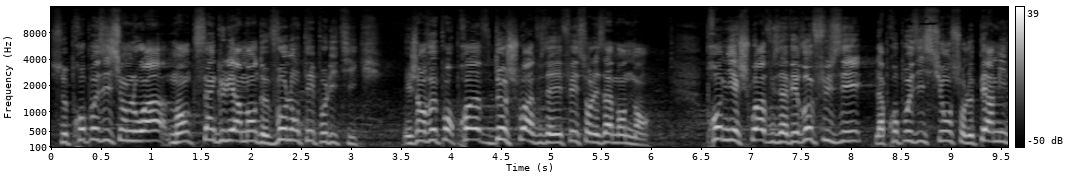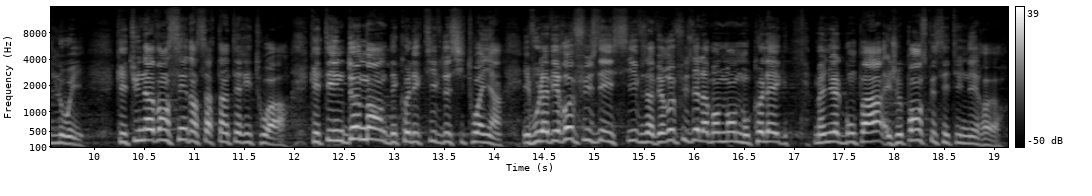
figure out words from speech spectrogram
cette proposition de loi manque singulièrement de volonté politique. Et j'en veux pour preuve deux choix que vous avez faits sur les amendements. Premier choix, vous avez refusé la proposition sur le permis de louer, qui est une avancée dans certains territoires, qui était une demande des collectifs de citoyens. Et vous l'avez refusé ici, vous avez refusé l'amendement de mon collègue Manuel Bompard, et je pense que c'était une erreur.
